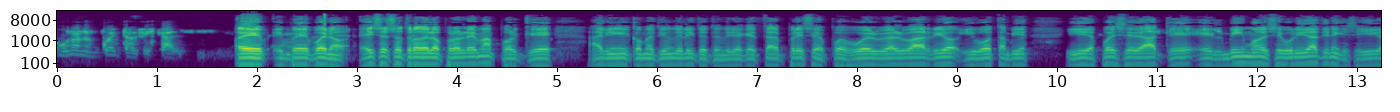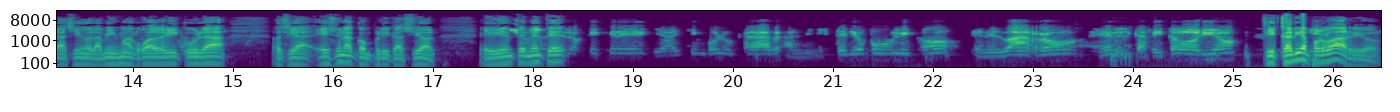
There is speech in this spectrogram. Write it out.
uno no encuentra al fiscal. Eh, eh, bueno, eso es otro de los problemas porque alguien que cometió un delito tendría que estar preso, después vuelve al barrio y vos también, y después se da que el mismo de seguridad tiene que seguir haciendo la misma cuadrícula, o sea, es una complicación. Evidentemente... Yo de los que cree que hay que involucrar al Ministerio Público en el barro, en el territorio. Fiscalía por barrio,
